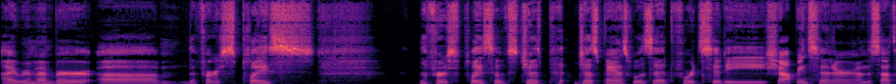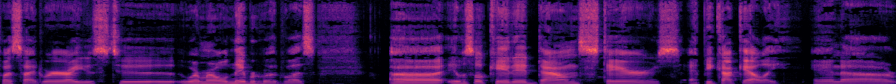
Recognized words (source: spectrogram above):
I remember um, the first place. The first place of Just Just Pants was at Ford City Shopping Center on the southwest side, where I used to, where my old neighborhood was. Uh, it was located downstairs at Peacock Alley, and uh,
